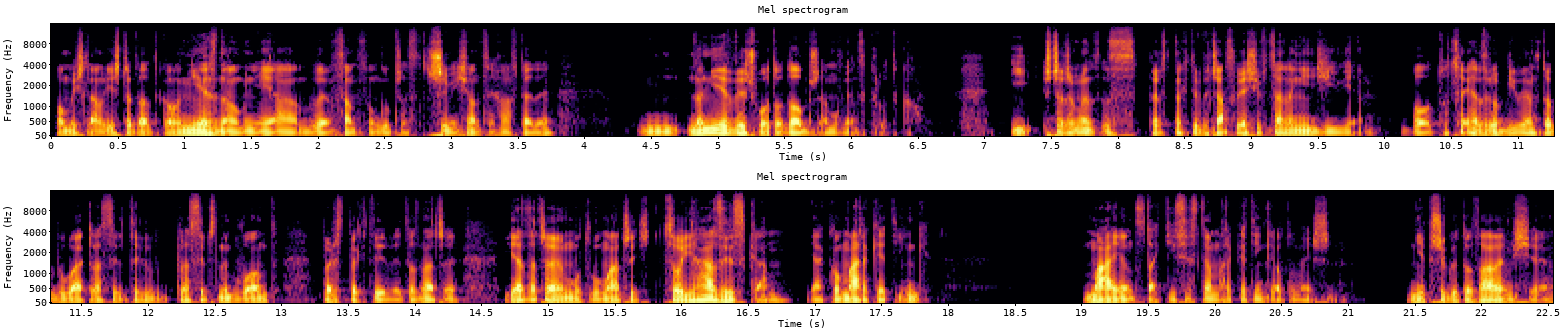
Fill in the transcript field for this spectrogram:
Pomyślał, jeszcze dodatkowo nie znał mnie, ja byłem w Samsungu przez trzy miesiące chyba wtedy. No nie wyszło to dobrze, mówiąc krótko. I szczerze mówiąc, z perspektywy czasu ja się wcale nie dziwię, bo to, co ja zrobiłem, to był klasy, klasyczny błąd perspektywy. To znaczy, ja zacząłem mu tłumaczyć, co ja zyskam jako marketing, mając taki system marketing automation. Nie przygotowałem się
